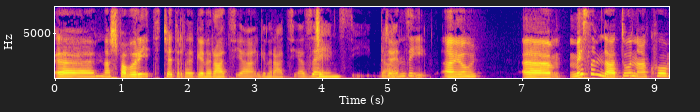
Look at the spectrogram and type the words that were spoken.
e, naš favorit, četvrta generacija, generacija Z. Gen Z, da. Gen Z. Aj, oj. Um, mislim da tu onako,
